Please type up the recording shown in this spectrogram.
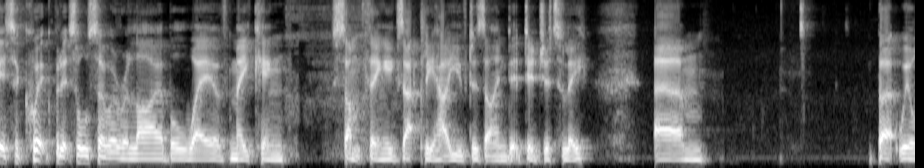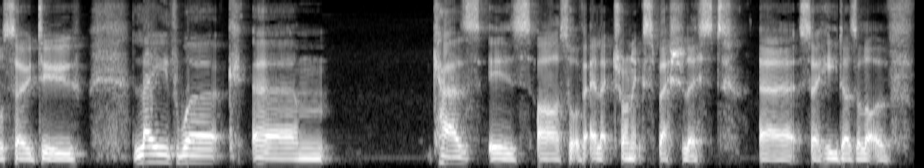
it's a quick but it's also a reliable way of making something exactly how you've designed it digitally. Um, but we also do lathe work. Um, Kaz is our sort of electronics specialist, uh, so he does a lot of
